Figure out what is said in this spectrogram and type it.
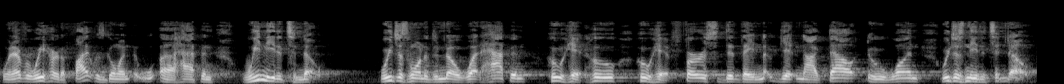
whenever we heard a fight was going to uh, happen, we needed to know. We just wanted to know what happened, who hit who, who hit first, did they get knocked out, who won. We just needed to know.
